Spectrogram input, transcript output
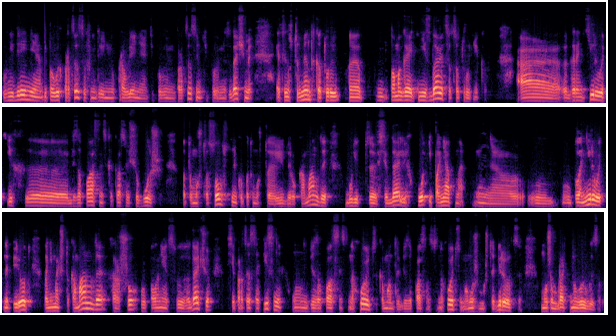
внедрение типовых процессов, внедрение управления типовыми процессами, типовыми задачами – это инструмент, который э, помогает не избавиться от сотрудников, а гарантировать их э, безопасность как раз еще больше, потому что собственнику, потому что лидеру команды будет всегда легко и понятно планировать наперед, понимать, что команда хорошо выполняет свою задачу, все процессы описаны, он в безопасности находится, команда в безопасности находится, мы можем масштабироваться, можем брать новые вызовы.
